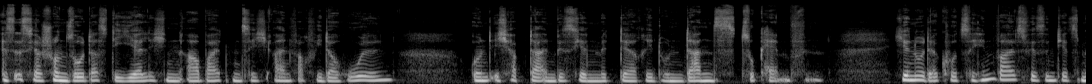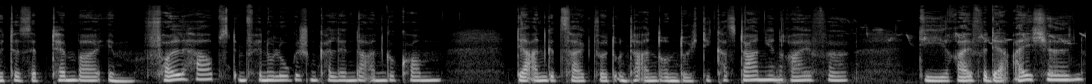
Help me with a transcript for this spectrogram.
Es ist ja schon so, dass die jährlichen Arbeiten sich einfach wiederholen und ich habe da ein bisschen mit der Redundanz zu kämpfen. Hier nur der kurze Hinweis, wir sind jetzt Mitte September im Vollherbst im phänologischen Kalender angekommen der angezeigt wird unter anderem durch die Kastanienreife, die Reife der Eicheln.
